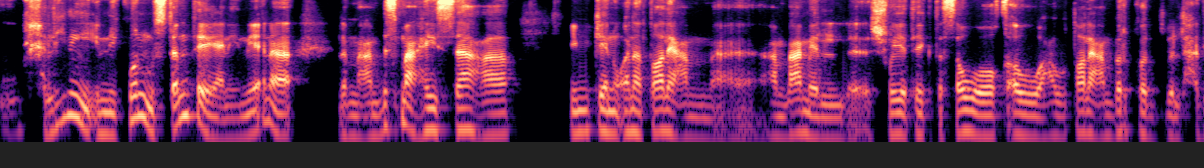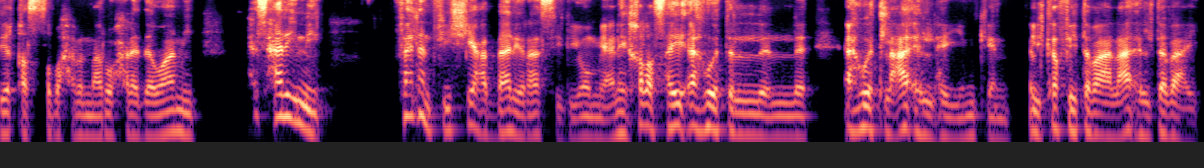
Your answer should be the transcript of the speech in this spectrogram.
وبخليني إني أكون مستمتع يعني إني أنا لما عم بسمع هي الساعة يمكن وأنا طالع عم عم بعمل شوية هيك تسوق أو أو طالع عم بركض بالحديقة الصبح قبل ما أروح على دوامي بحس حالي إني فعلا في شيء على بالي راسي اليوم يعني خلص هي قهوة قهوة العقل هي يمكن الكافي تبع العقل تبعي.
